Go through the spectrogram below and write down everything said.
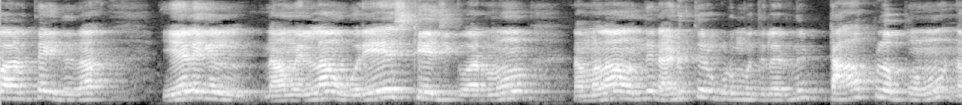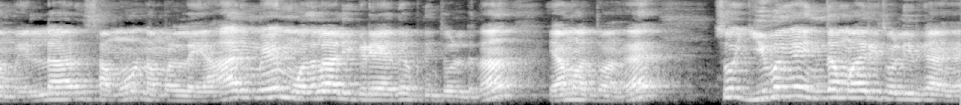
வார்த்தை இதுதான். ஏழைகள் நாம் எல்லாம் ஒரே ஸ்டேஜுக்கு வரணும். நம்மலாம் வந்து நடுத்தர குடும்பத்திலேருந்து டாப்பில் போகணும். நம்ம எல்லாரும் சமம். நம்மளில் யாருமே முதலாளி கிடையாது அப்படின்னு சொல்லிட்டு தான் ஏமாற்றுவாங்க ஸோ இவங்க இந்த மாதிரி சொல்லியிருக்காங்க.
